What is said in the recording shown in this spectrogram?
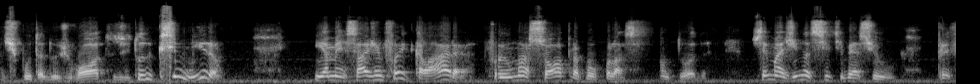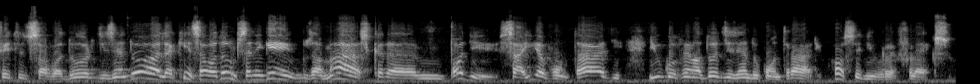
disputa dos votos e tudo, que se uniram. E a mensagem foi clara, foi uma só para a população toda. Você imagina se tivesse o prefeito de Salvador dizendo: olha, aqui em Salvador não precisa ninguém usar máscara, pode sair à vontade, e o governador dizendo o contrário. Qual seria o reflexo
